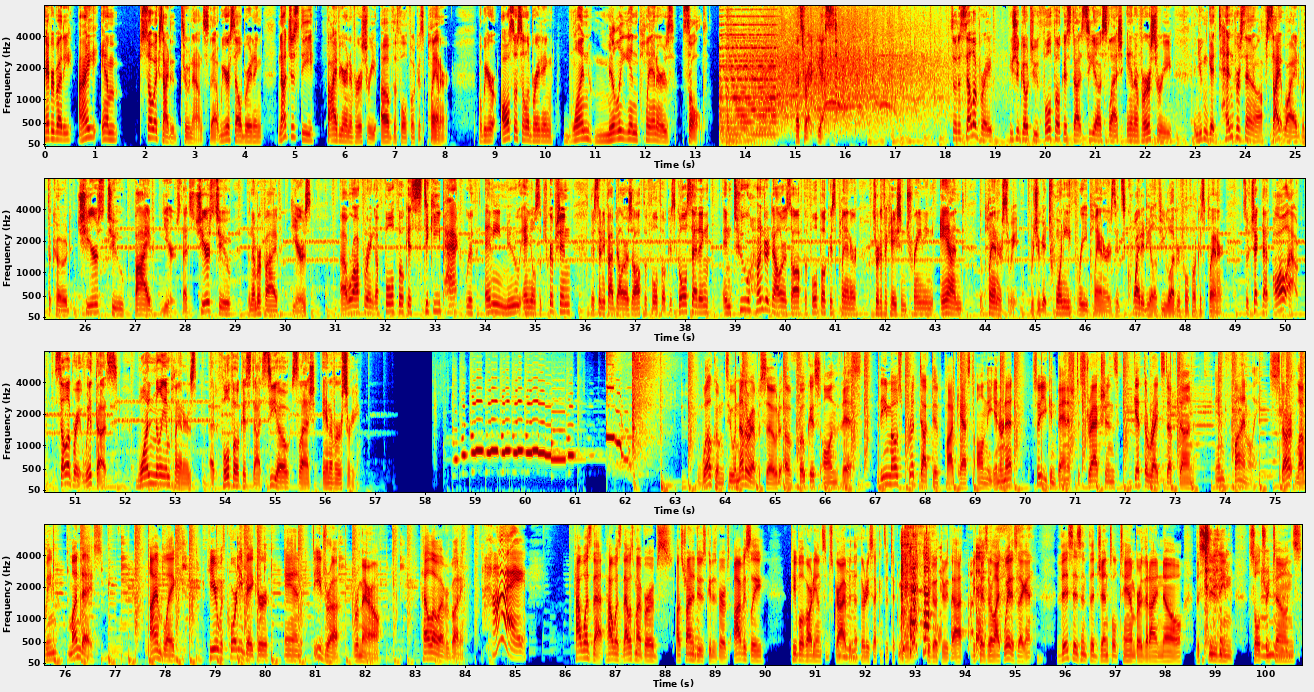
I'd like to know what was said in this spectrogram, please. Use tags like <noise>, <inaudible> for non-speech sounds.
Hey, everybody. I am so excited to announce that we are celebrating not just the five year anniversary of the Full Focus Planner, but we are also celebrating 1 million planners sold. That's right, yes. So to celebrate, you should go to fullfocus.co slash anniversary and you can get 10% off site wide with the code cheers to five years. That's cheers to the number five years. Uh, we're offering a full focus sticky pack with any new annual subscription. There's $75 off the full focus goal setting and $200 off the full focus planner certification training and the planner suite, which you get 23 planners. It's quite a deal if you love your full focus planner. So check that all out. Celebrate with us 1 million planners at fullfocus.co slash anniversary. Welcome to another episode of Focus on This, the most productive podcast on the internet, so you can banish distractions, get the right stuff done, and finally start loving Mondays. I am Blake, here with Courtney Baker and Deidra Romero. Hello, everybody. Hi. How was that? How was that? Was my verbs? I was trying to do as good as verbs. Obviously, people have already unsubscribed in the mm-hmm. 30 seconds it took me to, to go through <laughs> that because they're like, wait a second, this isn't the gentle timbre that I know, the <laughs> soothing, sultry mm-hmm. tones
